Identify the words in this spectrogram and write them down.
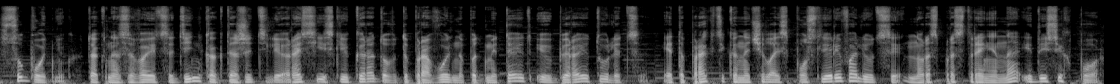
Субботник – так называется день, когда жители российских городов добровольно подметают и убирают улицы. Эта практика началась после революции, но распространена и до сих пор.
